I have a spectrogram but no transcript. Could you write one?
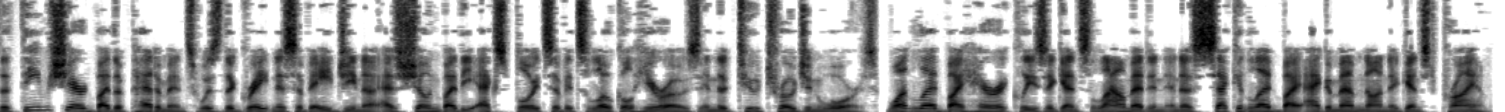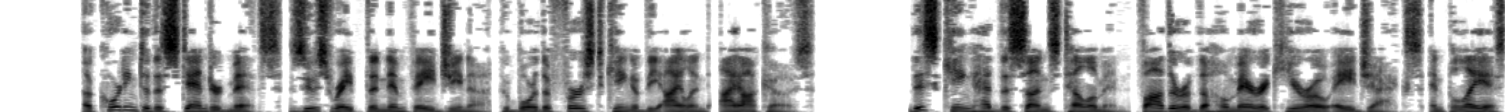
The theme shared by the pediments was the greatness of Aegina as shown by the exploits of its local heroes in the two Trojan Wars, one led by Heracles against Laomedon and a second led by Agamemnon against Priam. According to the standard myths, Zeus raped the nymph Aegina, who bore the first king of the island, Iolcos. This king had the sons Telamon father of the Homeric hero Ajax and Peleus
